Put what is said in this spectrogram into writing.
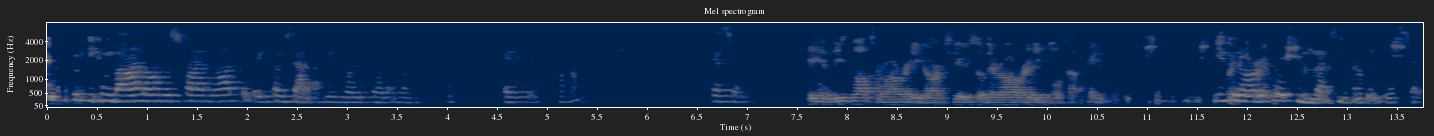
If you combine all those five lots, it- comes out to be one point one acres. Yes, sir. And these lots are already R two, so they're already multi-family. You can already. put your taxes on it, yes, sir.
